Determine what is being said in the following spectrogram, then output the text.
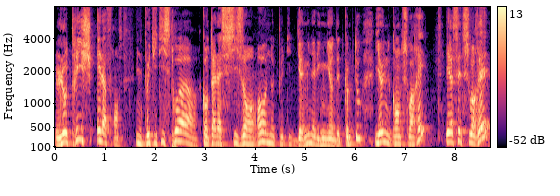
l'Autriche et la France. Une petite histoire, quand elle a 6 ans, oh, notre petite gamine, elle est mignonne d'être comme tout, il y a une grande soirée, et à cette soirée,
